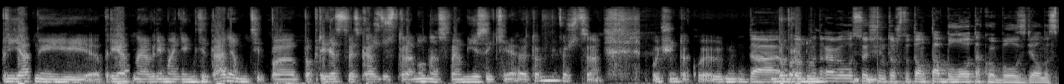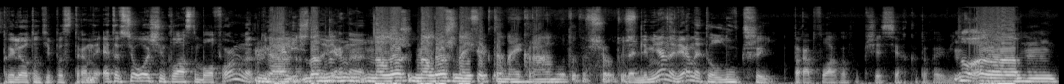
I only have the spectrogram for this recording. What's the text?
приятный, приятное внимание к деталям, типа поприветствовать каждую страну на своем языке. Это, мне кажется, очень такое Да, мне добродумное. понравилось очень то, что там табло такое было сделано с прилетом типа страны. Это все очень классно было оформлено. Для Да, меня лично, да, наверное, налож- наложено эффекты на экран, вот это все. да, для меня, наверное, это лучший парад флагов вообще всех, которые я видел. Ну, эм,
